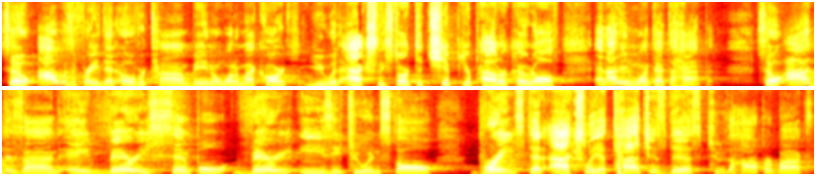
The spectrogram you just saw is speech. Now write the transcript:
So I was afraid that over time, being on one of my carts, you would actually start to chip your powder coat off, and I didn't want that to happen. So I designed a very simple, very easy to install brace that actually attaches this to the hopper box.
